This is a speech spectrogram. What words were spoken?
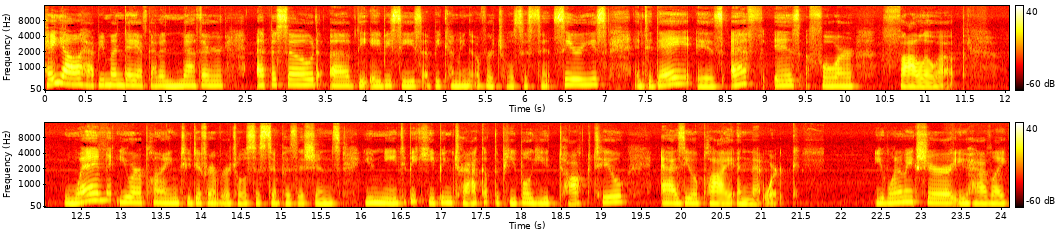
Hey y'all, happy Monday. I've got another episode of the ABCs of Becoming a Virtual Assistant series, and today is F is for follow up. When you are applying to different virtual assistant positions, you need to be keeping track of the people you talk to as you apply and network you want to make sure you have like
